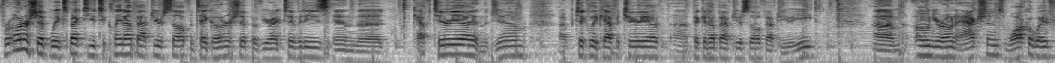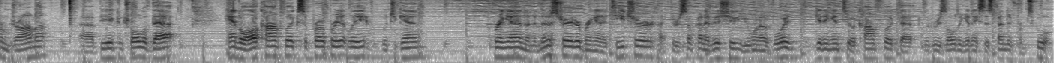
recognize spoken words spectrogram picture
For ownership, we expect you to clean up after yourself and take ownership of your activities in the cafeteria, in the gym, uh, particularly cafeteria. Uh, pick it up after yourself after you eat. Um, own your own actions. Walk away from drama. Uh, be in control of that. Handle all conflicts appropriately, which again, bring in an administrator, bring in a teacher. If there's some kind of issue, you want to avoid getting into a conflict that would result in getting suspended from school.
